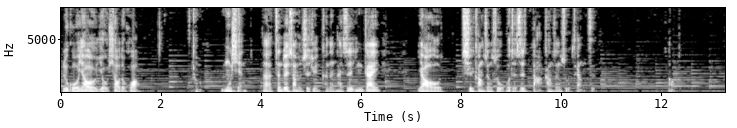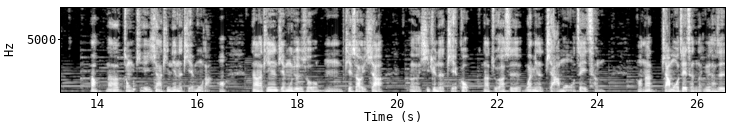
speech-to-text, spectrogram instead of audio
如果要有效的话，哦，目前呃，针对沙门氏菌，可能还是应该要吃抗生素或者是打抗生素这样子。好，好，那总结一下今天的节目啦。哦，那今天节目就是说，嗯，介绍一下呃细菌的结构。那主要是外面的荚膜这一层，哦，那荚膜这一层呢，因为它是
